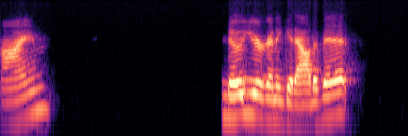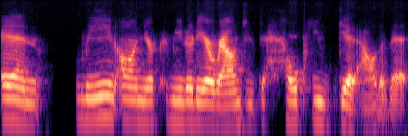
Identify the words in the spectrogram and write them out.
time know you're going to get out of it and lean on your community around you to help you get out of it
